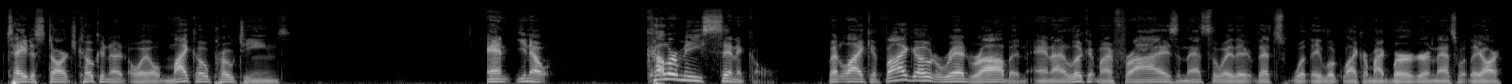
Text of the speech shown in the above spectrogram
potato starch, coconut oil, mycoproteins. And, you know, color me cynical. But like if I go to Red Robin and I look at my fries and that's the way they that's what they look like or my burger and that's what they are,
